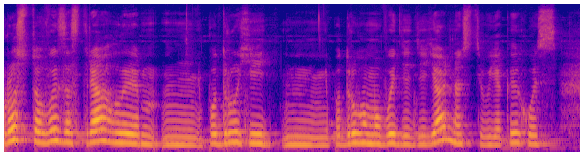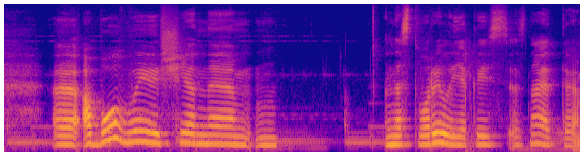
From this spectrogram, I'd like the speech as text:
Просто ви застрягли по, другій, по другому виді діяльності у якихось. е, Або ви ще не, не створили якийсь, знаєте,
